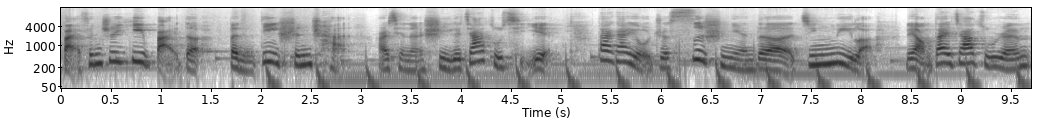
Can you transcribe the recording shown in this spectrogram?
百分之一百的本地生产，而且呢是一个家族企业，大概有着四十年的经历了，两代家族人。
